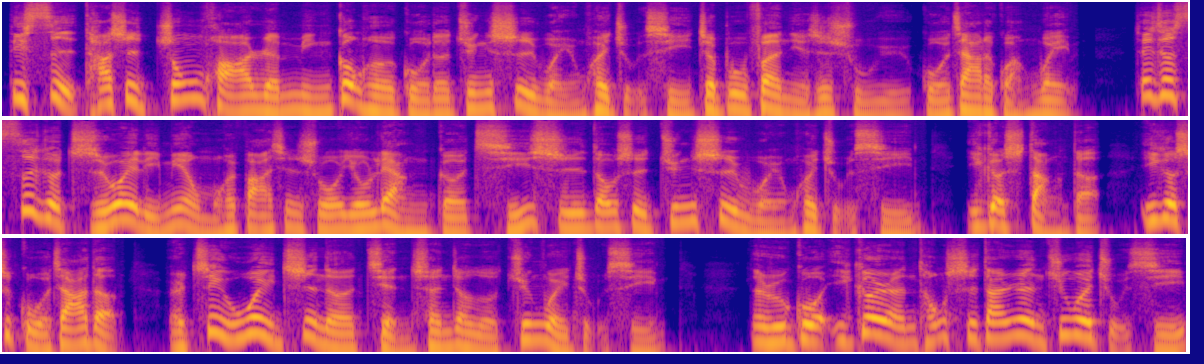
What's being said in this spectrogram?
第四，他是中华人民共和国的军事委员会主席，这部分也是属于国家的管位。在这四个职位里面，我们会发现说有两个其实都是军事委员会主席，一个是党的，一个是国家的。而这个位置呢，简称叫做军委主席。那如果一个人同时担任军委主席、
